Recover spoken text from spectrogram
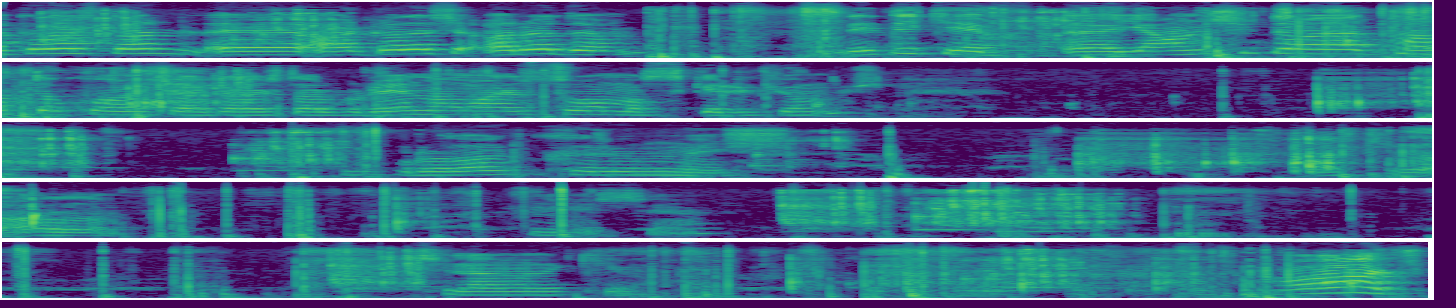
Arkadaşlar e, arkadaşı aradım. Dedi ki e, yanlışlıkla tahta koymuş arkadaşlar buraya. Normalde su olması gerekiyormuş. Buralar kırılmış. Tahtları alalım. Neyse. Selamünaleyküm. Kaç.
